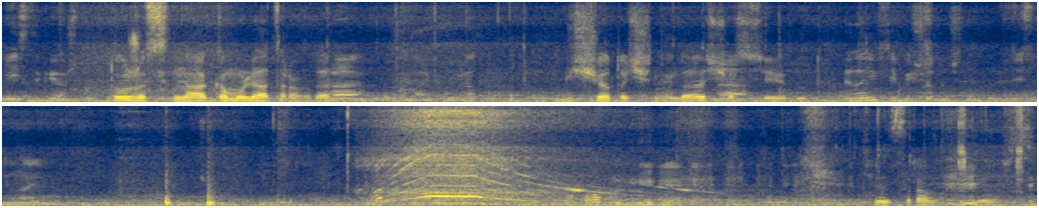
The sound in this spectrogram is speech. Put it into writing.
Есть такая штука. Тоже с- на аккумуляторах, да? Да, тоже на аккумуляторах. Бесщеточные, да, сейчас Да. все идут. Это не все бесщеточные, здесь не надо. Попробуй. Че сразу пугаешься?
